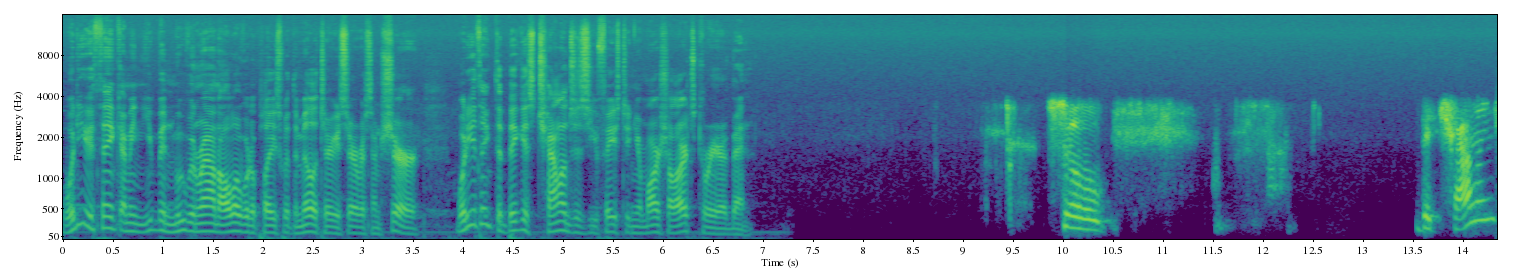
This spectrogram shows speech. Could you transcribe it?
what do you think? I mean, you've been moving around all over the place with the military service, I'm sure. What do you think the biggest challenges you faced in your martial arts career have been? So, the challenge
